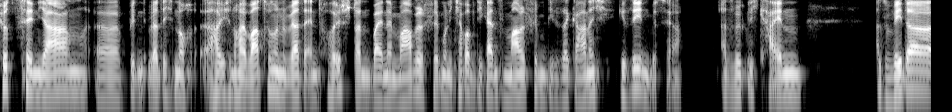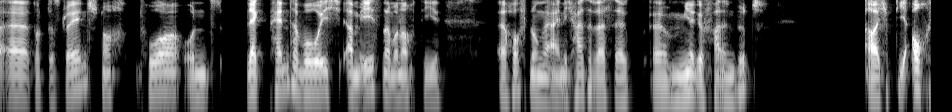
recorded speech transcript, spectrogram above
14 Jahren äh, noch, habe ich noch Erwartungen und werde enttäuscht dann bei einem Marvel-Film. Und ich habe aber die ganzen Marvel-Filme dieses Jahr gar nicht gesehen bisher. Also wirklich keinen, also weder äh, Doctor Strange noch Thor und Black Panther, wo ich am ehesten aber noch die äh, Hoffnung eigentlich hatte, dass er äh, mir gefallen wird. Aber ich habe die auch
